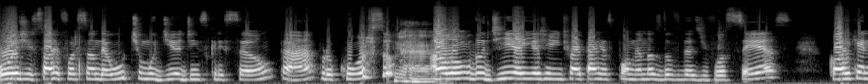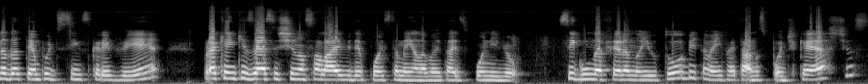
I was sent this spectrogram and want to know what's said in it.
Hoje, só reforçando, é o último dia de inscrição, tá? Para o curso. É. Ao longo do dia aí a gente vai estar respondendo as dúvidas de vocês. Corre que ainda dá tempo de se inscrever. Para quem quiser assistir nossa live depois também, ela vai estar disponível segunda-feira no YouTube, também vai estar nos podcasts.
